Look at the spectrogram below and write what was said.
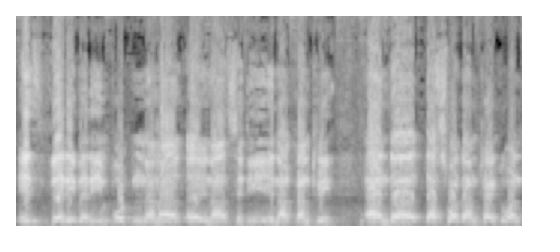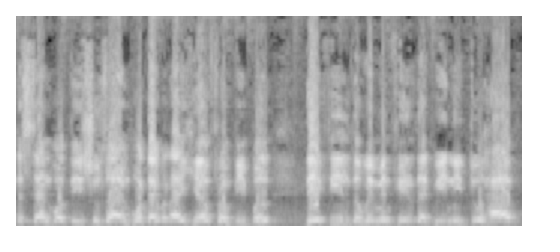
is very very important in our, uh, in our city in our country. And uh, that's what i'm trying to understand what the issues are. And whatever i hear from people they feel the women feel that we need to have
